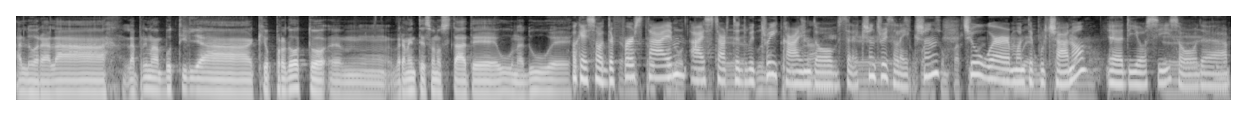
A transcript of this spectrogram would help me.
Allora, la, la, prima bottiglia che ho prodotto um, veramente sono state una, due. Okay, so the first time I started with three kind of selection, three selection. Two were Montepulciano, uh, DOC, so the,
